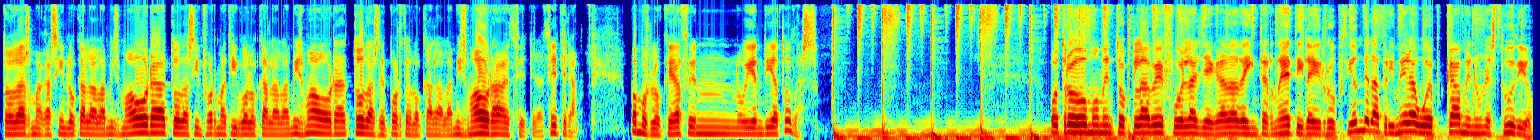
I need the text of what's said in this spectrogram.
todas magazine local a la misma hora, todas informativo local a la misma hora, todas deporte local a la misma hora, etcétera, etcétera. Vamos, lo que hacen hoy en día todas. Otro momento clave fue la llegada de Internet y la irrupción de la primera webcam en un estudio.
